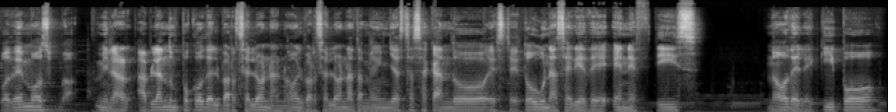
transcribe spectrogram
podemos, mirar, hablando un poco del Barcelona, ¿no? El Barcelona también ya está sacando este, toda una serie de NFTs, ¿no? Del equipo,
